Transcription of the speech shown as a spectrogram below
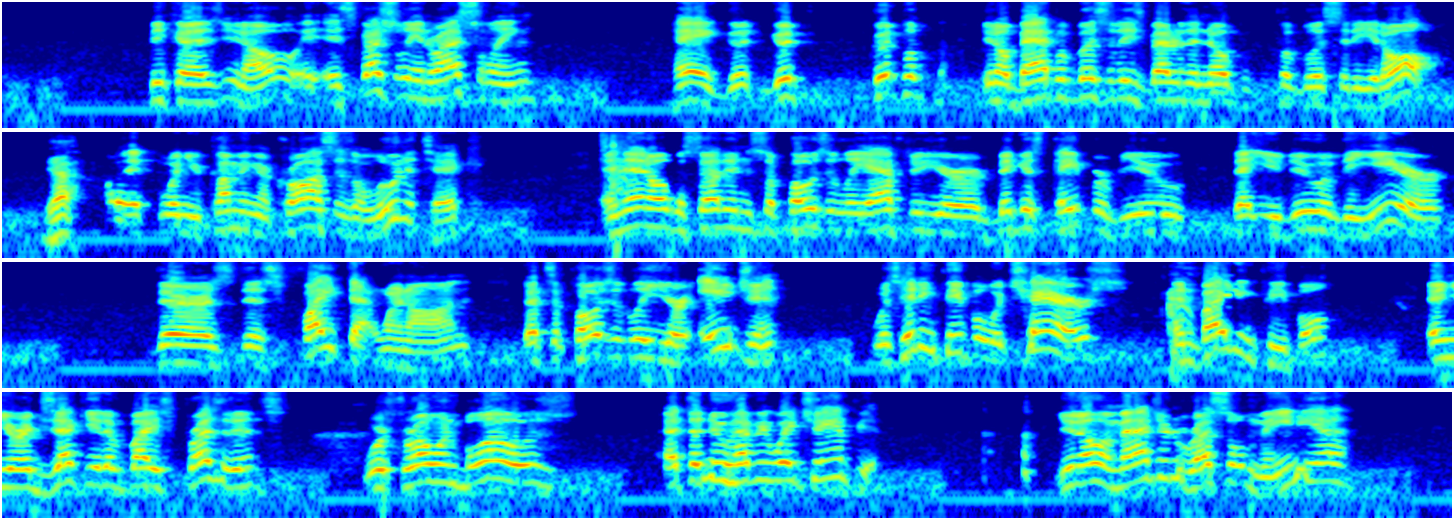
Because, you know, especially in wrestling, hey, good good good you know, bad publicity is better than no publicity at all. Yeah. But when you're coming across as a lunatic, and then all of a sudden, supposedly after your biggest pay per view that you do of the year, there's this fight that went on that supposedly your agent was hitting people with chairs and biting people, and your executive vice presidents were throwing blows at the new heavyweight champion. You know, imagine WrestleMania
